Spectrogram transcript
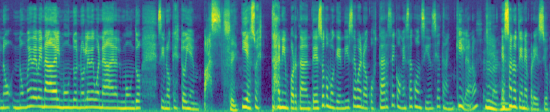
no, no me debe nada al mundo, no le debo nada al mundo, sino que estoy en paz. Sí. Y eso es tan importante. Eso como quien dice, bueno, acostarse con esa conciencia tranquila, ¿no? Ah. Eso no tiene precio.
